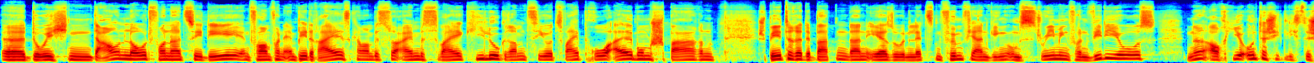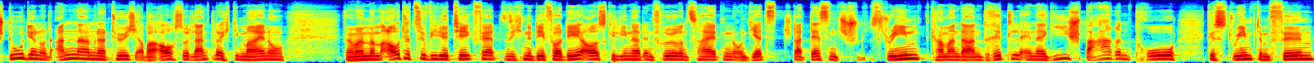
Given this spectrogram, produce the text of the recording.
äh, durch einen Download von einer CD in Form von MP3s kann man bis zu ein bis zwei Kilogramm CO2 pro Album sparen. Spätere Debatten dann eher so in den letzten fünf Jahren gingen um Streaming von Videos. Ne? Auch hier unterschiedlichste Studien und Annahmen natürlich, aber auch so landläufig die Meinung, wenn man mit dem Auto zur Videothek fährt, sich eine DVD ausgeliehen hat in früheren Zeiten und jetzt stattdessen streamt, kann man da ein Drittel Energie sparen pro gestreamtem Film.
